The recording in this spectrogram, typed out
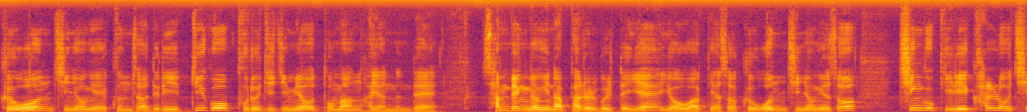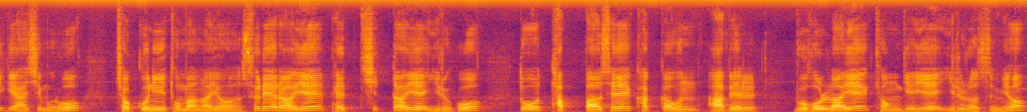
그 온 진영의 군사들이 뛰고 부르짖으며 도망하였는데 300명이 나팔을 불 때에 여호와께서 그 온 진영에서 친구끼리 칼로 치게 하심으로 적군이 도망하여 스레라의 벳시다에 이르고 또 답밭에 가까운 아벨 무홀라의 경계에 이르렀으며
